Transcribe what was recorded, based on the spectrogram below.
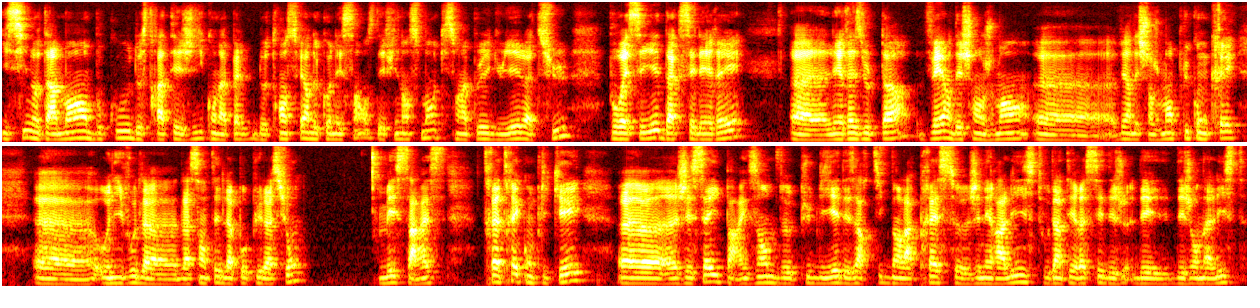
ici notamment beaucoup de stratégies qu'on appelle de transfert de connaissances, des financements qui sont un peu aiguillés là-dessus pour essayer d'accélérer euh, les résultats vers des changements, euh, plus concrets au niveau de la, santé de la population mais ça reste très très compliqué. Euh, j'essaye par exemple de publier des articles dans la presse généraliste ou d'intéresser des, journalistes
